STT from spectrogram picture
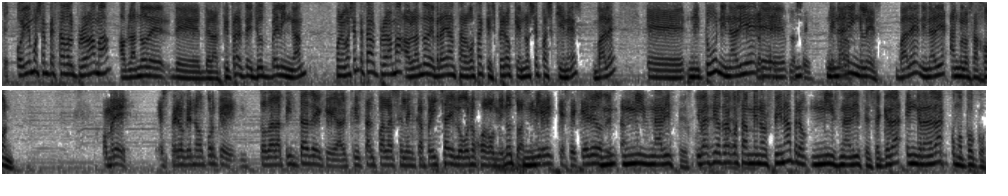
eh, hoy hemos empezado el programa hablando de, de- de las cifras de Jude Bellingham. Bueno, hemos empezado el programa hablando de Brian Zaragoza, que espero que no sepas quién es, ¿vale? Eh, ni tú, ni nadie, Lo sé, eh, lo sé. ni nadie conozco. inglés, ¿vale? Ni nadie anglosajón. Hombre, espero que no, porque toda la pinta de que al Crystal Palace se le encapricha y luego no juega un minuto. Así Mi- que que se quede donde está. Mis narices. Iba a decir otra cosa menos fina, pero mis narices. Se queda en Granada como poco.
